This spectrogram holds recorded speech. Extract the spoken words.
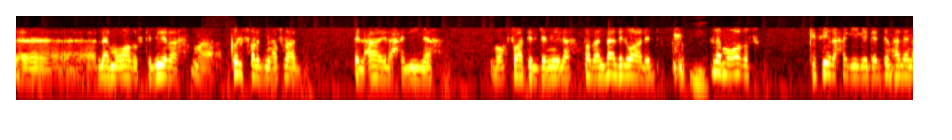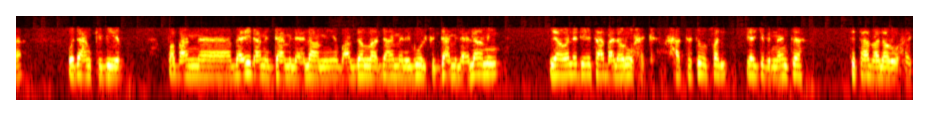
آه له مواقف كبيرة مع كل فرد من أفراد العائلة حقيقة مواقفات الجميلة. طبعا بعد الوالد له مواقف كثيرة حقيقة قدمها لنا. ودعم كبير. طبعا آه، بعيد عن الدعم الإعلامي أبو عبد الله دائما يقول في الدعم الإعلامي يا ولدي اتعب على روحك. حتى توصل يجب أن أنت تتعب على روحك.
